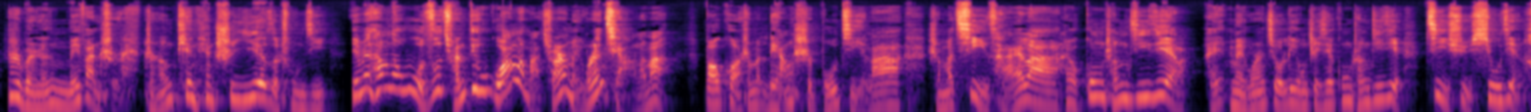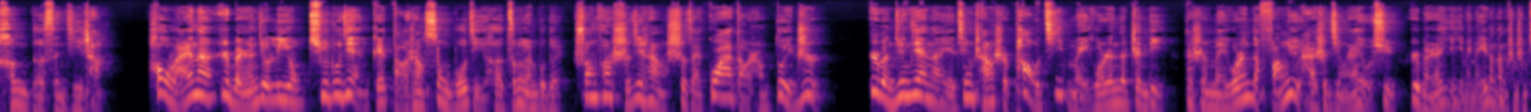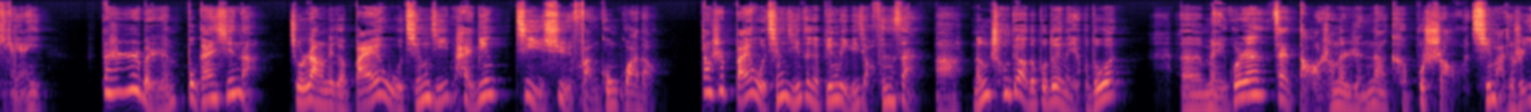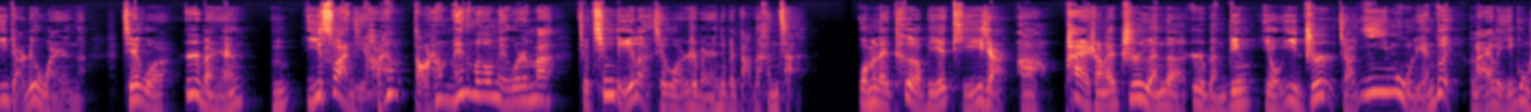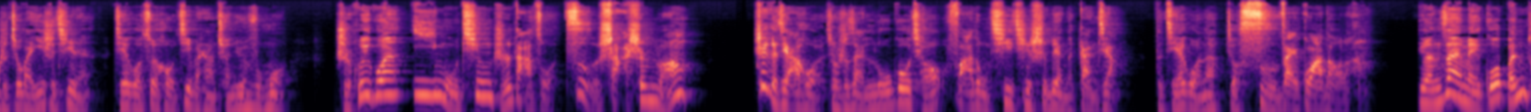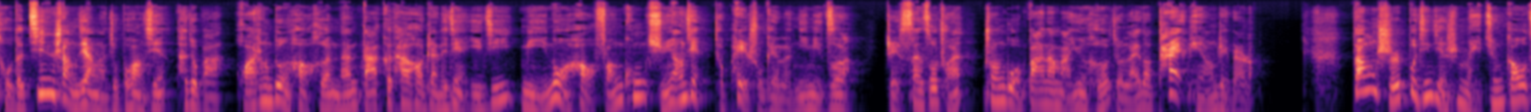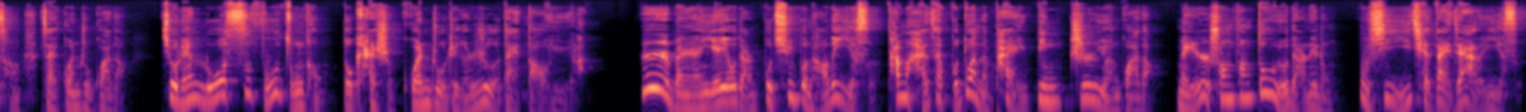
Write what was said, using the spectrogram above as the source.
日本人没饭吃，只能天天吃椰子充饥，因为他们的物资全丢光了嘛，全是美国人抢了嘛。包括什么粮食补给啦，什么器材啦，还有工程机械了。哎，美国人就利用这些工程机械继续修建亨德森机场。后来呢，日本人就利用驱逐舰给岛上送补给和增援部队。双方实际上是在瓜岛上对峙。日本军舰呢，也经常是炮击美国人的阵地，但是美国人的防御还是井然有序，日本人也没占什么便宜。但是日本人不甘心呐。就让这个白武晴吉派兵继续反攻瓜岛。当时白武晴吉这个兵力比较分散啊，能抽调的部队呢也不多。呃，美国人在岛上的人呢可不少，起码就是一点六万人呢。结果日本人嗯一算计，好像岛上没那么多美国人吧，就轻敌了。结果日本人就被打得很惨。我们得特别提一下啊，派上来支援的日本兵有一支叫一木联队，来了一共是九百一十七人。结果最后基本上全军覆没，指挥官一木清直大佐自杀身亡。这个家伙就是在卢沟桥发动七七事变的干将，的结果呢就死在瓜岛了。远在美国本土的金上将啊就不放心，他就把华盛顿号和南达科他号战列舰以及米诺号防空巡洋舰就配属给了尼米兹了。这三艘船穿过巴拿马运河就来到太平洋这边了。当时不仅仅是美军高层在关注瓜岛，就连罗斯福总统都开始关注这个热带岛屿了。日本人也有点不屈不挠的意思，他们还在不断的派兵支援瓜岛。美日双方都有点那种不惜一切代价的意思。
